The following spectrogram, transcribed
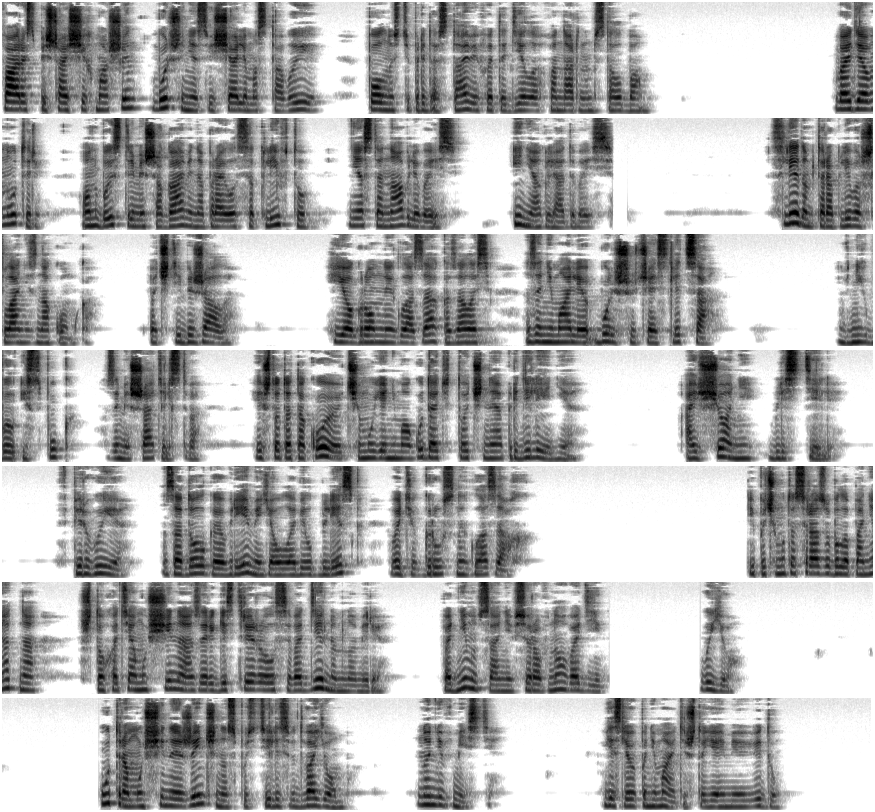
Фары спешащих машин больше не освещали мостовые, полностью предоставив это дело фонарным столбам. Войдя внутрь, он быстрыми шагами направился к лифту, не останавливаясь и не оглядываясь. Следом торопливо шла незнакомка. Почти бежала. Ее огромные глаза, казалось, занимали большую часть лица. В них был испуг, замешательство и что-то такое, чему я не могу дать точное определение. А еще они блестели. Впервые за долгое время я уловил блеск в этих грустных глазах. И почему-то сразу было понятно, что хотя мужчина зарегистрировался в отдельном номере, поднимутся они все равно в один. В ее. Утром мужчина и женщина спустились вдвоем, но не вместе. Если вы понимаете, что я имею в виду.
